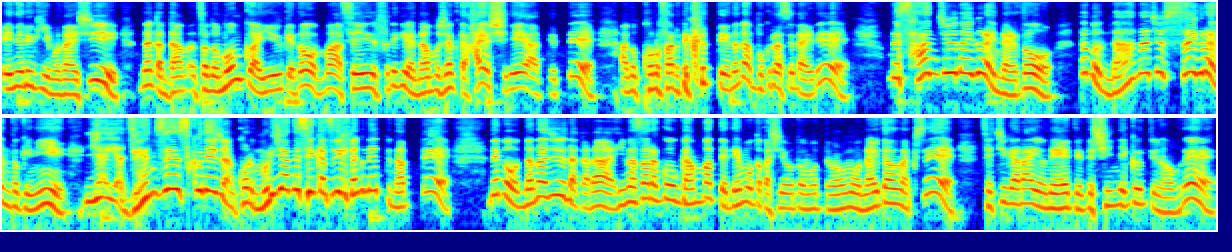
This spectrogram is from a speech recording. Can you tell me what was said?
うエネルギーもないし、なんかだ、その文句は言うけど、まあ政府的には何もしなくて、はよ死ねやって言って、あの殺されてくっていうのが僕ら世代で、で、30代ぐらいになると、多分70歳ぐらいの時に、いやいや、全然少ねえじゃん。これ無理じゃんね、生活できなくねってなって、でも70だから、今更こう頑張ってデモとかしようと思ってももう成り立たなくて、世知辛いよねって言って死んでいくっていうので、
